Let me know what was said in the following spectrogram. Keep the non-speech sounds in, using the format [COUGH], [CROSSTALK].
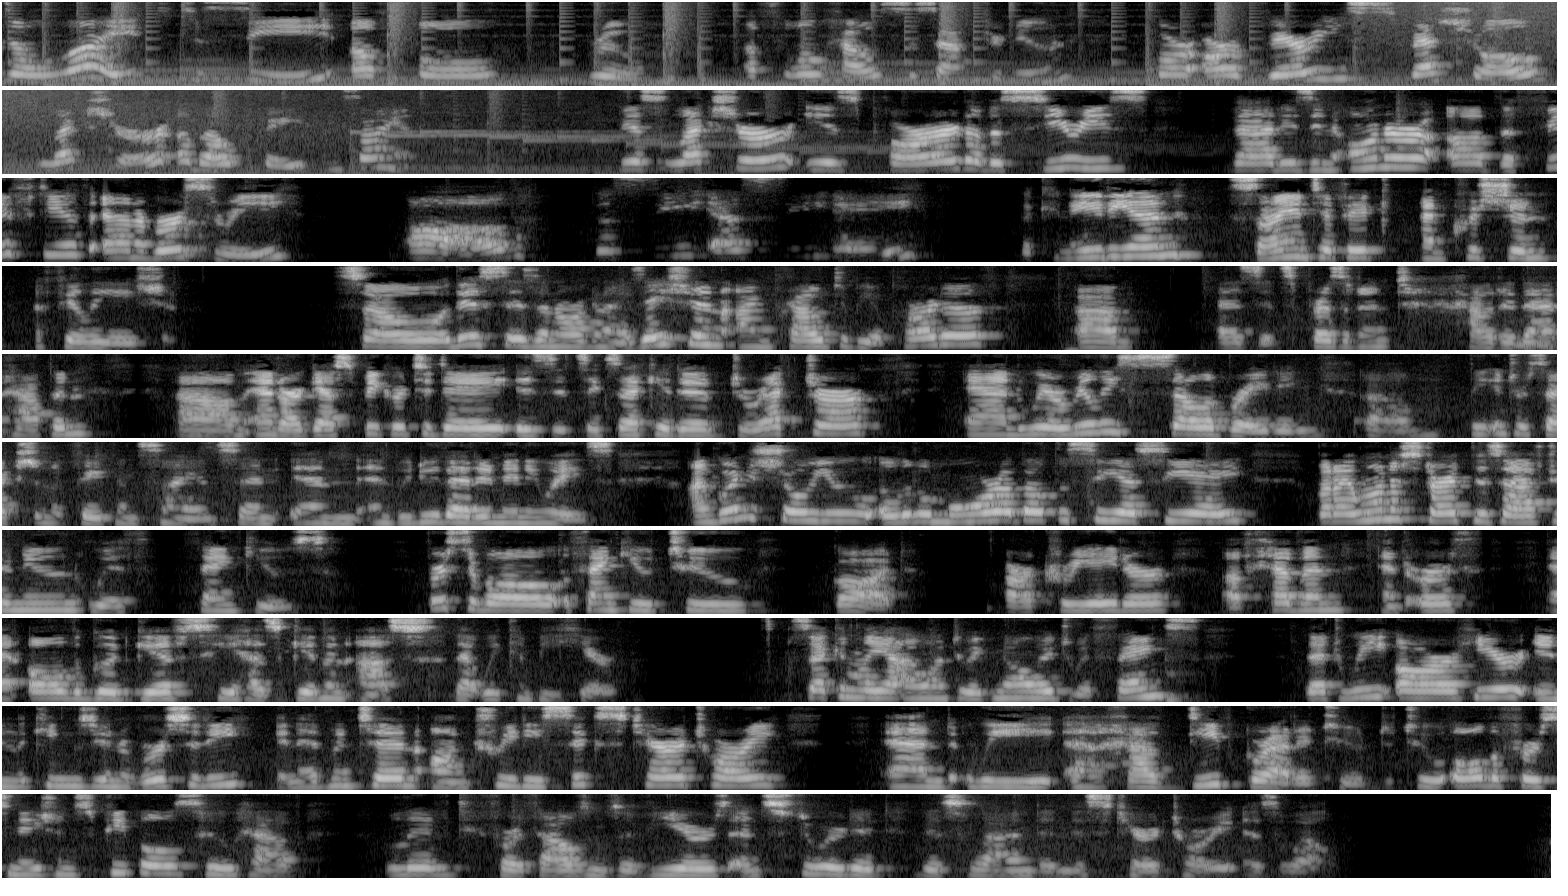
Delight to see a full room, a full house this afternoon for our very special lecture about faith and science. This lecture is part of a series that is in honor of the 50th anniversary of the CSCA, the Canadian Scientific and Christian Affiliation. So, this is an organization I'm proud to be a part of. Um, as its president, how did that happen? Um, and our guest speaker today is its executive director. And we're really celebrating um, the intersection of faith and science, and, and, and we do that in many ways. I'm going to show you a little more about the CSCA, but I want to start this afternoon with thank yous. First of all, thank you to God, our creator of heaven and earth, and all the good gifts he has given us that we can be here. Secondly, I want to acknowledge with thanks that we are here in the King's University in Edmonton on Treaty 6 territory, and we uh, have deep gratitude to all the First Nations peoples who have lived for thousands of years and stewarded this land and this territory as well.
